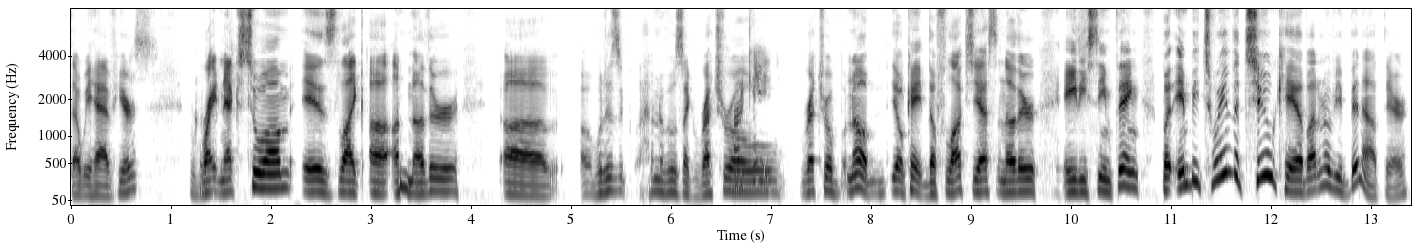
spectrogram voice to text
that we have here yes. Right next to them is like uh, another uh uh, what is it i don't know if it was like retro Arcade. retro no okay the flux yes another 80s theme thing but in between the two caleb i don't know if you've been out there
